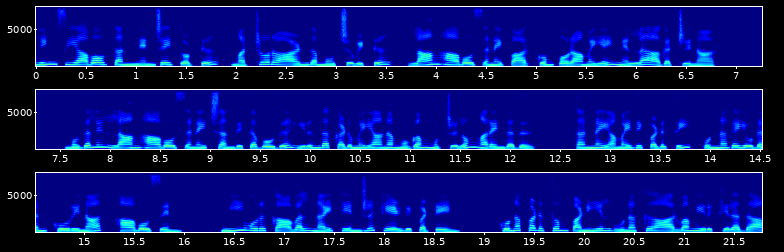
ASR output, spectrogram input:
லிங் சியாவோ தன் நெஞ்சை தொட்டு மற்றொரு ஆழ்ந்த மூச்சு விட்டு லாங் ஹாவோசனை பார்க்கும் பொறாமையை மெல்ல அகற்றினார். முதலில் லாங் ஹாவோசனை சந்தித்தபோது இருந்த கடுமையான முகம் முற்றிலும் மறைந்தது. தன்னை அமைதிப்படுத்தி புன்னகையுடன் கூறினார் ஹாவோசென் நீ ஒரு காவல் நைட் என்று கேள்விப்பட்டேன். குணப்படுத்தும் பணியில் உனக்கு ஆர்வம் இருக்கிறதா?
